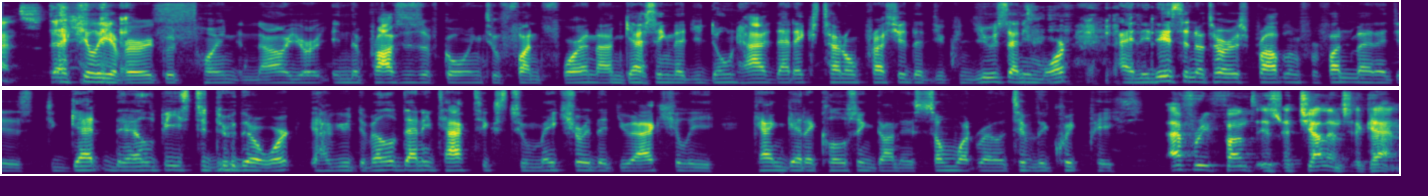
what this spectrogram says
ends. Actually a very good point. And now you're in the process of going to Fund 4, and I'm guessing that you don't have that external pressure that you can use anymore. and it is a notorious problem for fund managers to get the LPs to do their work. Have you developed any tactics to make sure that you actually can get a closing done at a somewhat relatively quick pace? Every fund is a challenge again.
